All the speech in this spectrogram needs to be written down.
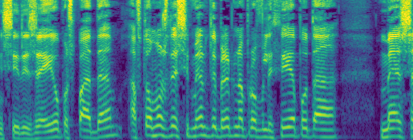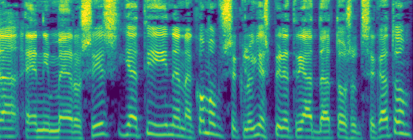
οι ΣΥΡΙΖΑΙ όπως πάντα. Αυτό όμως δεν σημαίνει ότι δεν πρέπει να προβληθεί από τα μέσα ενημέρωσης, γιατί είναι ένα κόμμα που στις εκλογές πήρε 30 τόσο της εκατό.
